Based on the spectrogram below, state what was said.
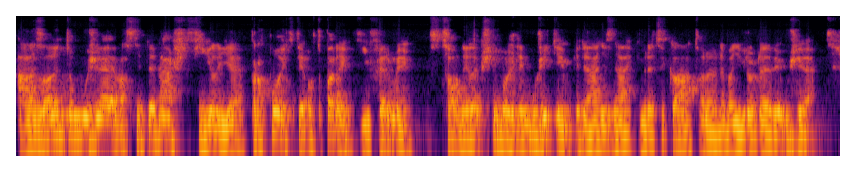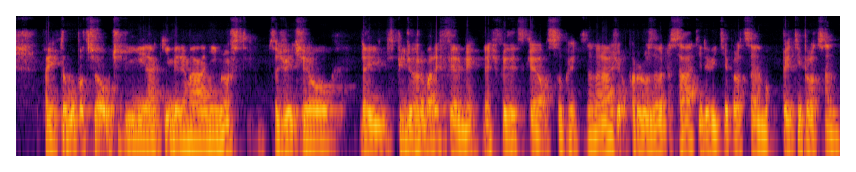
Ale vzhledem tomu, že vlastně ten náš cíl je propojit ty odpady té firmy s co nejlepším možným užitím, ideálně s nějakým recyklátorem nebo někdo, kdo je využije, tak k tomu potřeba určitý nějaký minimální množství, což většinou dají spíš dohromady firmy než fyzické osoby. To znamená, že opravdu 99% nebo 5%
